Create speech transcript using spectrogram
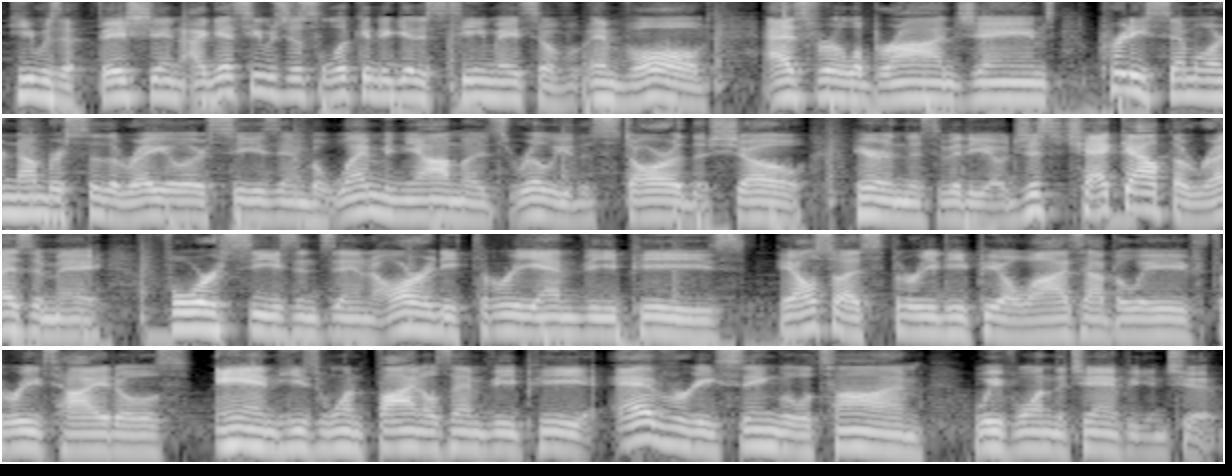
He was efficient. I guess he was just looking to get his teammates involved. As for LeBron James, pretty similar numbers to the regular season, but Wembanyama is really the star of the show here in this video. Just check out the resume. Four seasons in, already three MVPs. He also has three DPOYs, I believe, three titles, and he's won finals MVP every single time we've won the championship.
